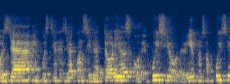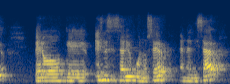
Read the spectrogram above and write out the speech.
pues ya en cuestiones ya conciliatorias o de juicio, o de irnos a un juicio, pero que es necesario conocer, analizar,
